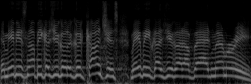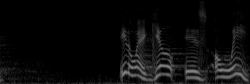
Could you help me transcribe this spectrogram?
and maybe it's not because you got a good conscience, maybe because you got a bad memory. Either way, guilt is a weight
